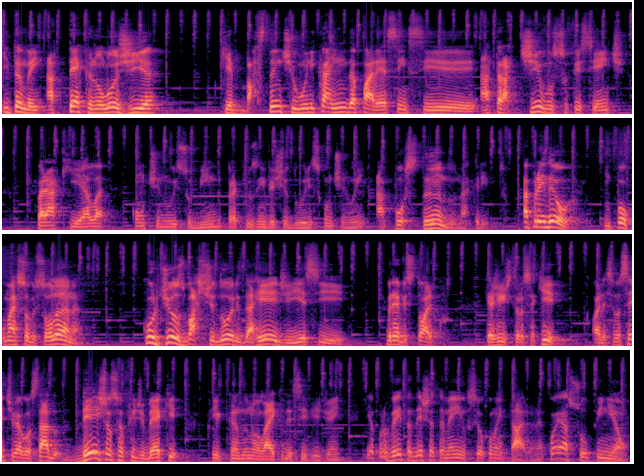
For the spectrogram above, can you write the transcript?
e também a tecnologia, que é bastante única, ainda parecem ser atrativos o suficiente para que ela continue subindo para que os investidores continuem apostando na cripto. Aprendeu um pouco mais sobre Solana? Curtiu os bastidores da rede e esse breve histórico que a gente trouxe aqui? Olha, se você tiver gostado, deixa o seu feedback clicando no like desse vídeo, hein? E aproveita, deixa também o seu comentário, né? Qual é a sua opinião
